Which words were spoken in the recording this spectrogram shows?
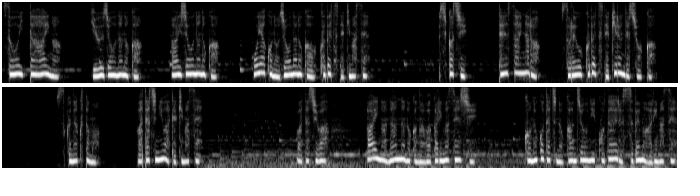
そういった愛が友情なのか愛情なのか親子の情なのかを区別できません。しかし天才ならそれを区別できるんでしょうか？少なくとも私にはできません。私は愛が何なのかが分かりませんしこの子たちの感情に応える術もありません。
